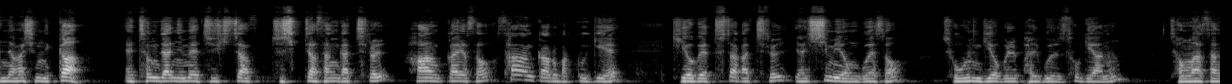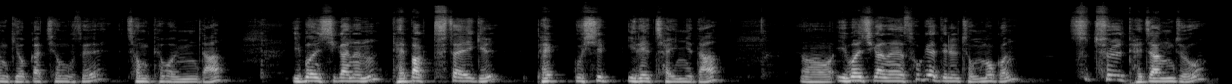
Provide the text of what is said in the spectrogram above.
안녕하십니까. 애청자님의 주식자, 주식자산 가치를 하한가에서 상한가로 바꾸기에 기업의 투자 가치를 열심히 연구해서 좋은 기업을 발굴 소개하는 정화산 기업가치연구소의 정태범입니다. 이번 시간은 대박 투자의 길 191회차입니다. 어, 이번 시간에 소개해드릴 종목은 수출 대장주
